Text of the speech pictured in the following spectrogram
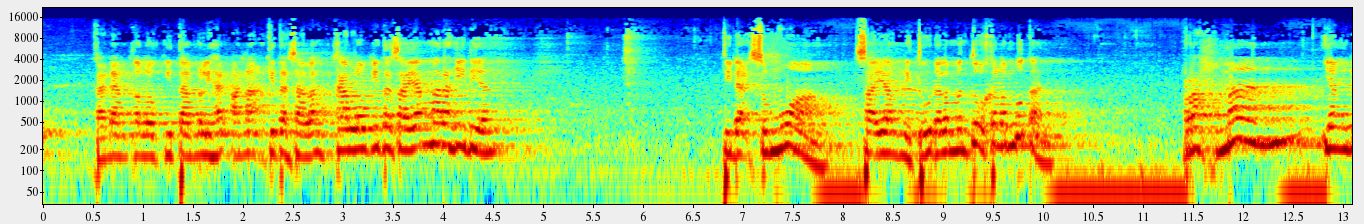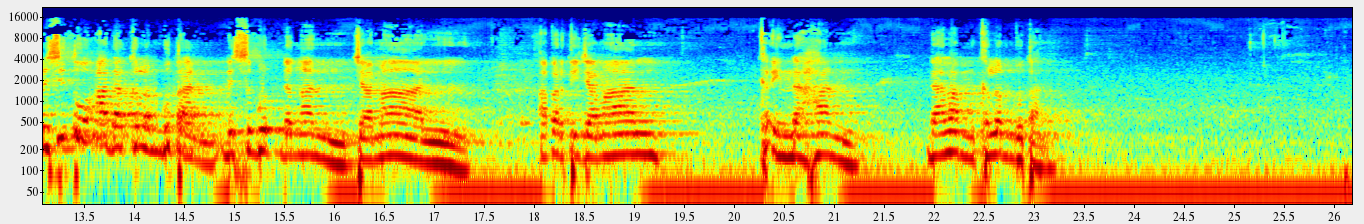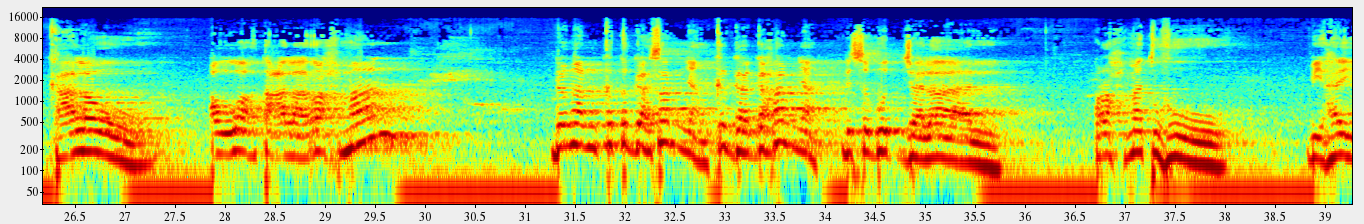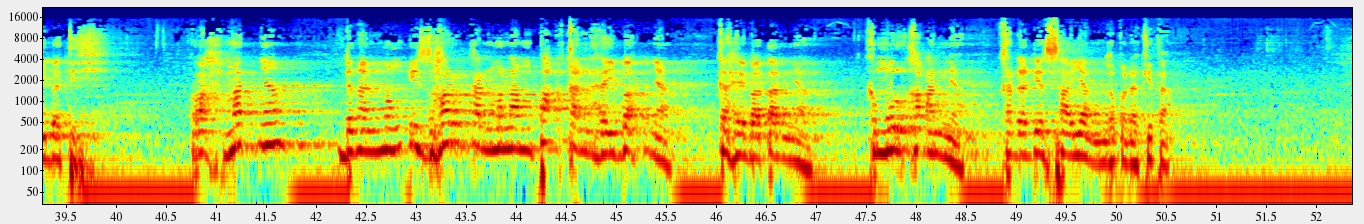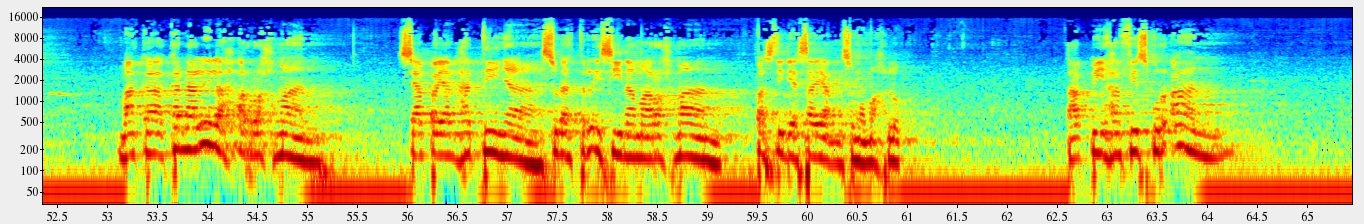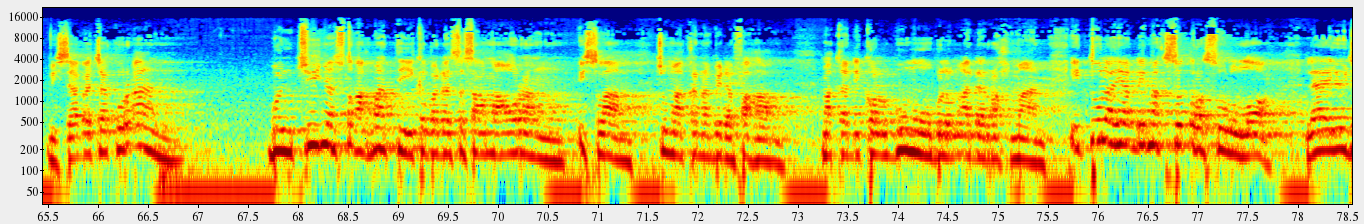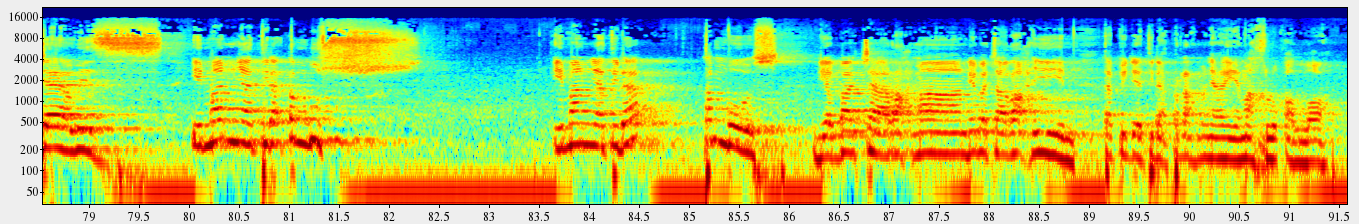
Kadang kalau kita melihat anak kita salah, kalau kita sayang marahi dia. Tidak semua sayang itu dalam bentuk kelembutan. Rahman yang di situ ada kelembutan disebut dengan Jamal. Apa arti Jamal? Keindahan dalam kelembutan. Kalau Allah Ta'ala Rahman dengan ketegasannya, kegagahannya disebut Jalal. Rahmatuhu bihaibatih. Rahmatnya dengan mengizharkan menampakkan haibahnya kehebatannya kemurkaannya karena dia sayang kepada kita. Maka kenalilah Ar-Rahman. Siapa yang hatinya sudah terisi nama Rahman pasti dia sayang semua makhluk tapi hafiz Quran. Bisa baca Quran. Bencinya setengah mati kepada sesama orang Islam. Cuma karena beda faham. Maka di kolbumu belum ada Rahman. Itulah yang dimaksud Rasulullah. La yujawiz. Imannya tidak tembus. Imannya tidak tembus. Dia baca Rahman dia baca Rahim. Tapi dia tidak pernah menyayangi makhluk Allah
